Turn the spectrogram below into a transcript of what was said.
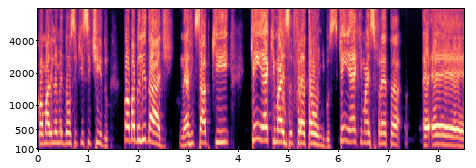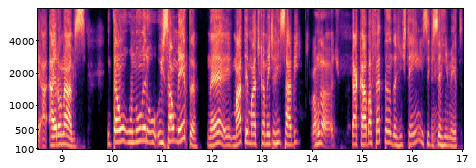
com a Marília Mendonça em que sentido? Probabilidade, né? A gente sabe que quem é que mais freta ônibus? Quem é que mais freta é, é, aeronaves? Então o número, isso aumenta, né? Matematicamente a gente sabe. Verdade que acaba afetando. A gente tem esse discernimento.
